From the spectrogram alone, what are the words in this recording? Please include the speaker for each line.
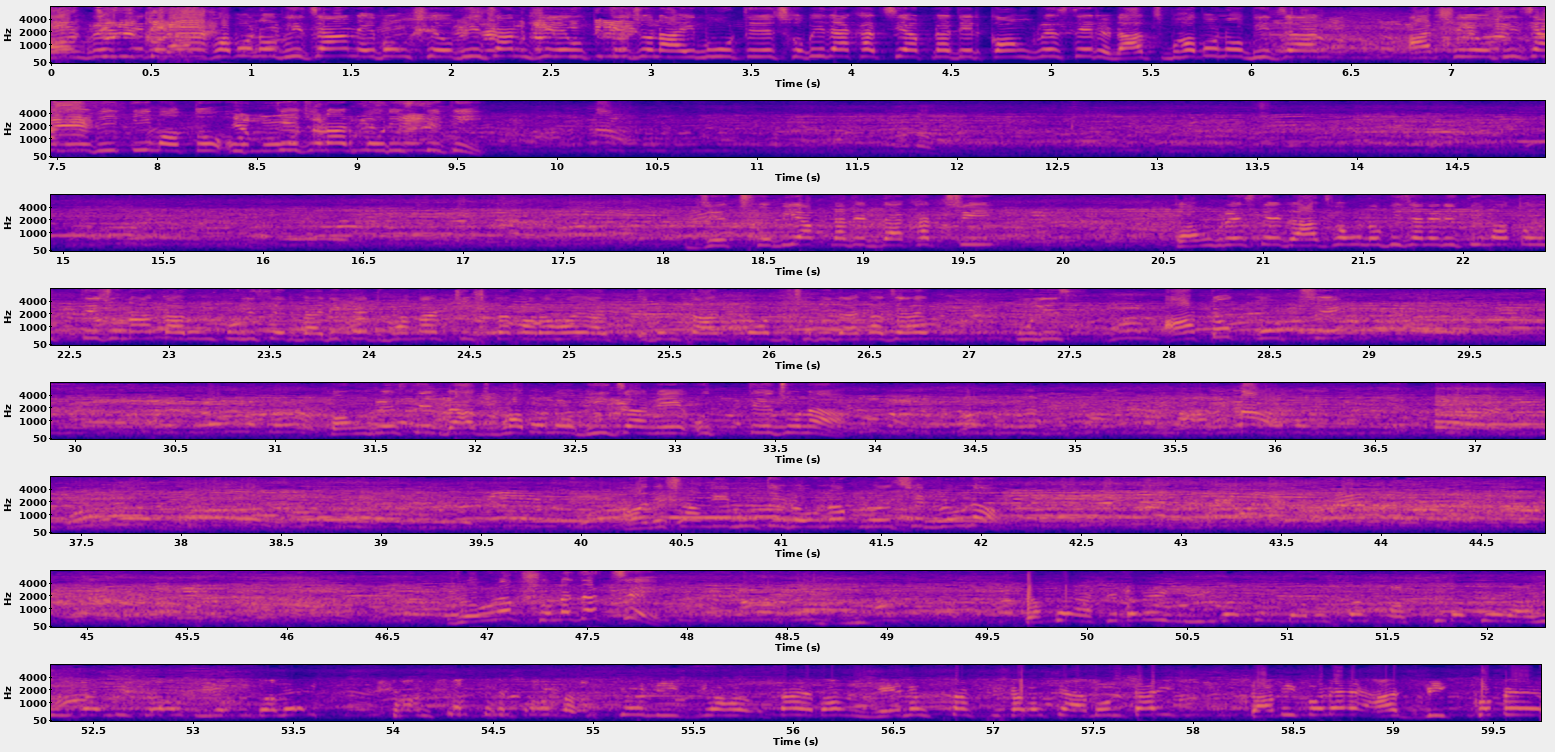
Speaker 1: কংগ্রেসের রাজভবন অভিযান এবং সে অভিযান ঘিরে উত্তেজনা। এই মুহূর্তে ছবি দেখাচ্ছি আপনাদের কংগ্রেসের রাজভবন অভিযান আর সেই অভিযানে রীতিমতো উত্তেজনার পরিস্থিতি। যে ছবি আপনাদের দেখাচ্ছি কংগ্রেসের রাজভবন অভিযানে রীতিমতো উত্তেজনা কারণ পুলিশের ব্যারিকেড ভাঙার চেষ্টা করা হয় এবং তারপর ছবি দেখা যায় পুলিশ আটক করছে। কংগ্রেসের রাজভবন অভিযানে উত্তেজনা। আমাদের সঙ্গে এই মুহূর্তে রৌনক রয়েছেন। রৌনক। রৌনক শোনা যাচ্ছে
Speaker 2: দেখো একেবারেই নির্বাচন ব্যবস্থা স্বচ্ছতাকে রাহুল গান্ধী সহ বিরোধী দলের সাংসদদের রাষ্ট্রীয় নিগ্রহতা এবং হেনস্থার শিকার হচ্ছে এমনটাই দাবি করে আজ বিক্ষোভে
